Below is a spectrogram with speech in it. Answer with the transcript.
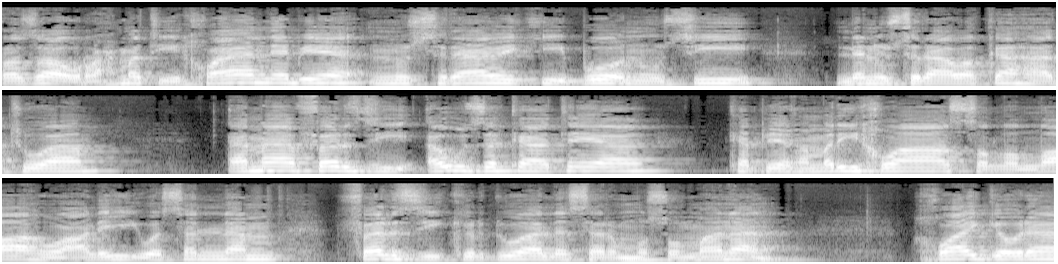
ڕەزا و ڕەحمەتی خوایان لێبێ نووسراوێکی بۆ نووسی لە نووسراوەکە هاتووە، ئەمە فەرزی ئەو زەکاتەیە کە پێغەمبەری خوا صلی اللە علیە وسلم فەرزی کردووە لەسەر موسڵمانان. خوای گەورە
